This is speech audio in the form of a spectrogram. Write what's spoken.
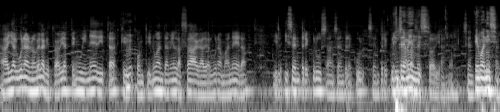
hay algunas novelas que todavía tengo inéditas que continúan también la saga de alguna manera y, se entrecruzan, se, entrecruzan las historias. es buenísimo.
